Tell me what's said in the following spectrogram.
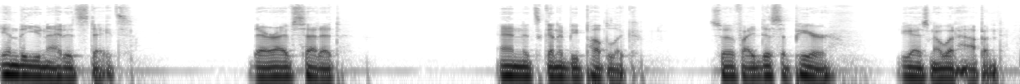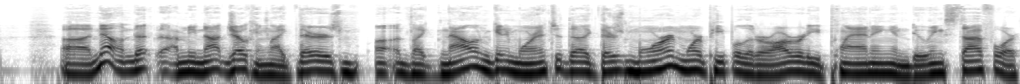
in the United States. There, I've said it, and it's going to be public. So if I disappear, you guys know what happened. Uh, no, no, I mean not joking. Like there's uh, like now I'm getting more into the like there's more and more people that are already planning and doing stuff or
